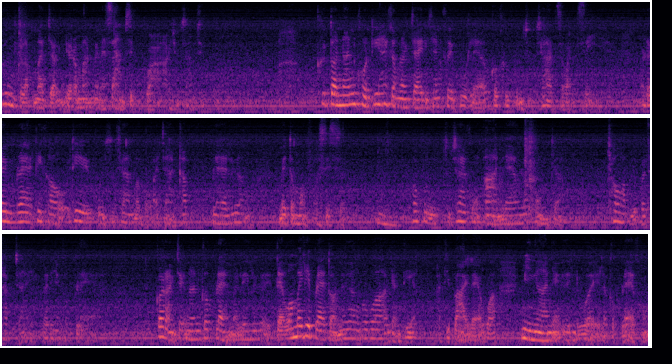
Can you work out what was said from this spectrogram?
พิ่งกลับมาจากเยอรมันมาสามสิบกว่าอายุสามสิบกว่าคือตอนนั้นคนที่ให้กำลังใจดิฉันเคยพูดแล้ว ก็คือคุณสุชาติสวัสดิ์ศรีเล่มแรกที่เขาที่คุณสุชาติมาบอกอาจารย์ครับ แปลเรื่อง Metamorphosis อืมเพราะคุณสุชาติคงอ่านแล้วแล้วคงจะชอบหรือประทับใจก็ได้ยังก็แปล ก็หลังจากนั้นก็แปลมาเรื่อยๆ แต่ว่าไม่ได้แปลต่อเนื่อง เพราะว่าอย่างที่อธิบายแล้วว่ามีงานอย่างอื่นด้วย แล้วก็แปลของ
